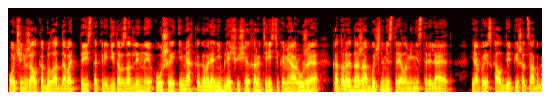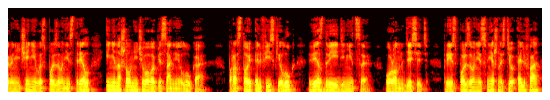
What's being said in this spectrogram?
Очень жалко было отдавать 300 кредитов за длинные уши и, мягко говоря, не блещущее характеристиками оружия, которое даже обычными стрелами не стреляет. Я поискал, где пишется об ограничении в использовании стрел, и не нашел ничего в описании лука. Простой эльфийский лук, вес 2 единицы, урон 10. При использовании с внешностью эльфа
